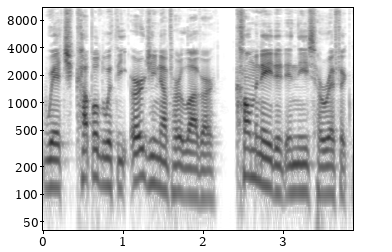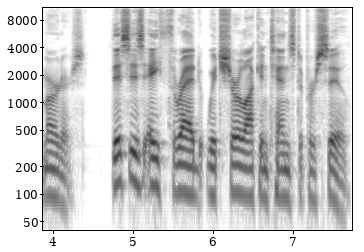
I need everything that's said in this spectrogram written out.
which, coupled with the urging of her lover, culminated in these horrific murders. This is a thread which Sherlock intends to pursue.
